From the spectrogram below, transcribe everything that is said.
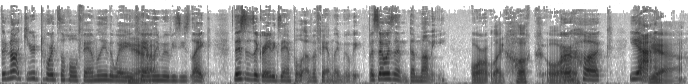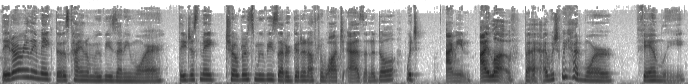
they're not geared towards the whole family the way Yeah. family movies use. Like this is a great example of a family movie, but so isn't The Mummy or like Hook or, or Hook. Yeah, yeah, They don't really make those kind of movies anymore. They just make children's movies that are good enough to watch as an adult, which I mean, I love, but I wish we had more family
